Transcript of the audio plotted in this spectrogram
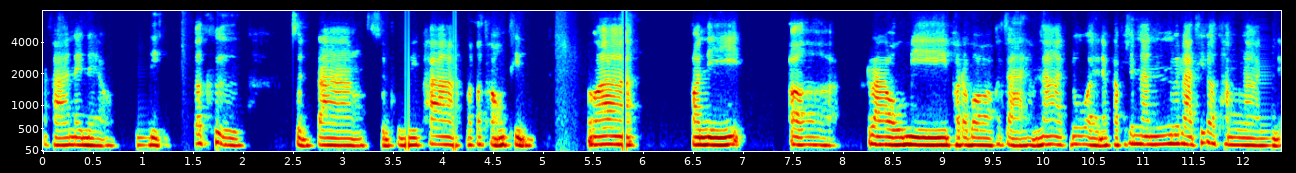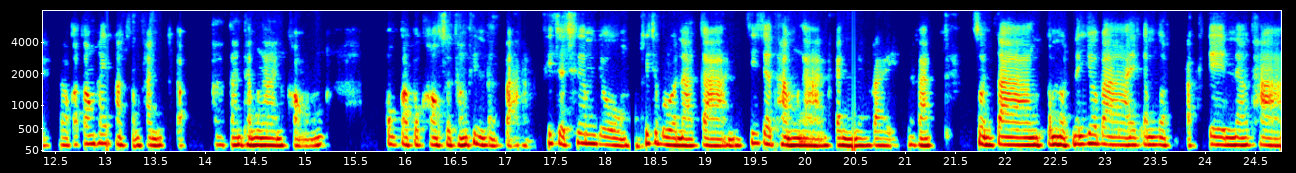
นะคะในแนวดิ่งก็คือส่วนกลางส่วนภูมิภาคแล้วก็ท้องถิ่นว่าตอนนี้ เรามีพรบกระจายอำนาจด้วยนะคะเพราะฉะนั้นเวลาที่เราทำงานเนี่ยเราก็ต้องให้ความสำคัญกับการทำงานขององค์กรปกครองส่วนท้องถิ่นต่างๆ ที่จะเชื่อมโยงที่จะบูรณาการที่จะทำงานกันอย่างไรนะคะส่วนต่างกำหนดนโยบายกำหนดหลักเกณฑ์แนวทาง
